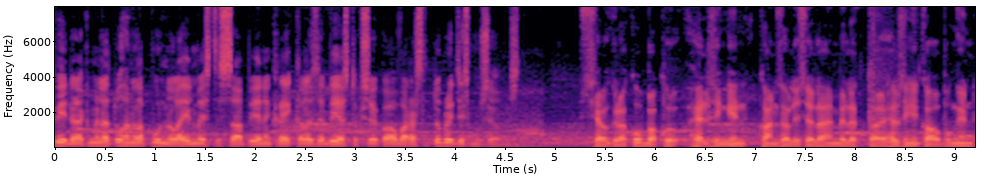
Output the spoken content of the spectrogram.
50 000 punnilla ilmeisesti saa pienen kreikkalaisen viestoksen, joka on varastettu British Museumista. Se on kyllä kumma, kun Helsingin kansalliseläimelle tai Helsingin kaupungin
